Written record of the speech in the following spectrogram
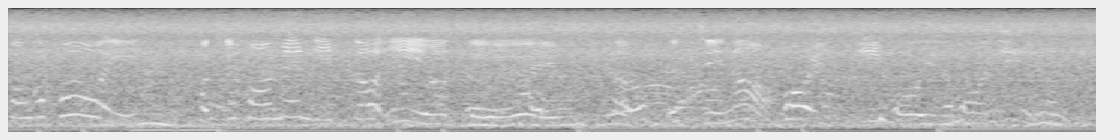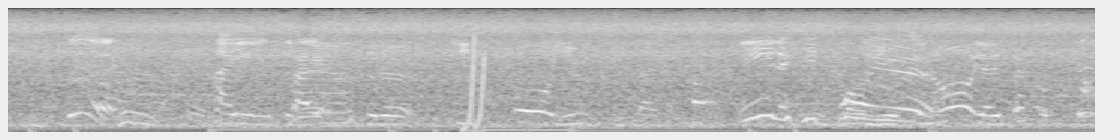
今後方位、こっち方面に行くといいよっていう、そううちの方位いい方位の方にで、開運する開運する吉報湯みたいないいね吉報湯っていうのやりたくってうん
